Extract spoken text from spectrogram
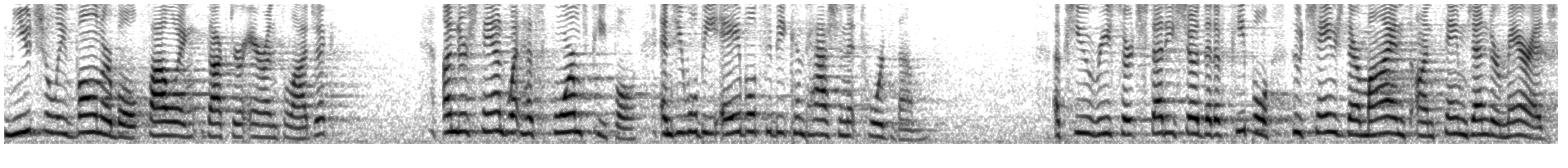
mutually vulnerable, following Dr. Aron's logic. Understand what has formed people, and you will be able to be compassionate towards them. A Pew Research study showed that of people who changed their minds on same gender marriage,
